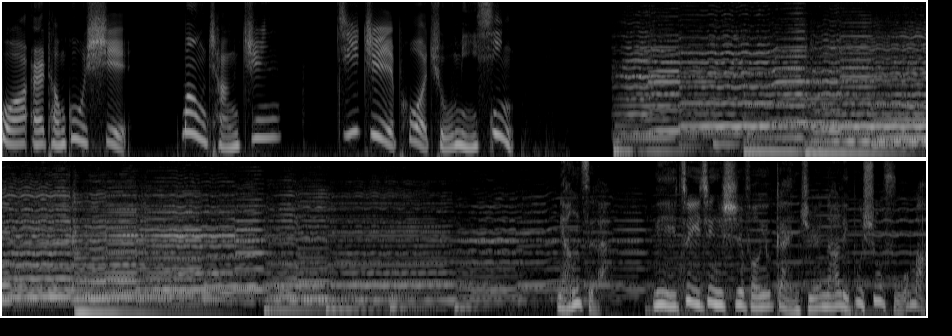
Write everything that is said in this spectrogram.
国儿童故事：孟尝君，机智破除迷信。娘子，你最近是否有感觉哪里不舒服吗？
